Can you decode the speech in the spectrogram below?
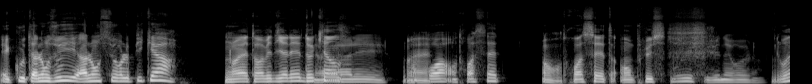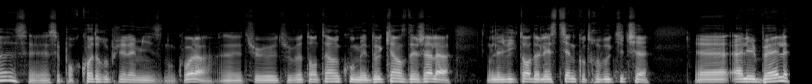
Écoute, allons-y, allons sur le Picard. Ouais, t'as envie d'y aller 2-15 Allez, en Ouais. 3, en 3-7. Oh, En 3-7 en plus. Oui, je suis généreux. là. Ouais, c'est pour quadrupler la mise. Donc voilà, euh, tu, tu veux tenter un coup. Mais 2-15 déjà, la, les victoires de l'Estienne contre Vukic, euh, elle est belle.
